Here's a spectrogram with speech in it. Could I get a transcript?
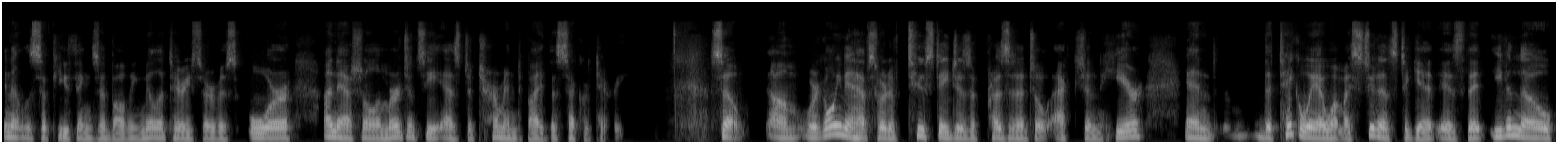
and it lists a few things involving military service or a national emergency as determined by the secretary. So um, we're going to have sort of two stages of presidential action here. And the takeaway I want my students to get is that even though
